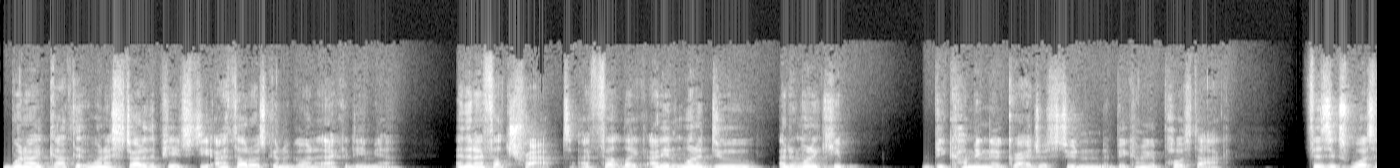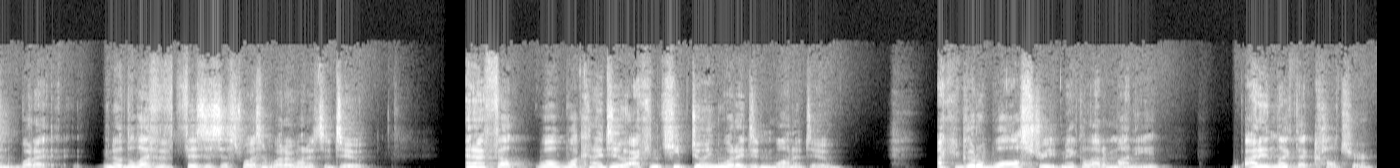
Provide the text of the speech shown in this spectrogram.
when I got the, when I started the PhD, I thought I was going to go into academia. And then I felt trapped. I felt like I didn't want to do, I didn't want to keep becoming a graduate student, becoming a postdoc. Physics wasn't what I, you know, the life of a physicist wasn't what I wanted to do. And I felt, well, what can I do? I can keep doing what I didn't want to do. I could go to Wall Street, make a lot of money. I didn't like that culture.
